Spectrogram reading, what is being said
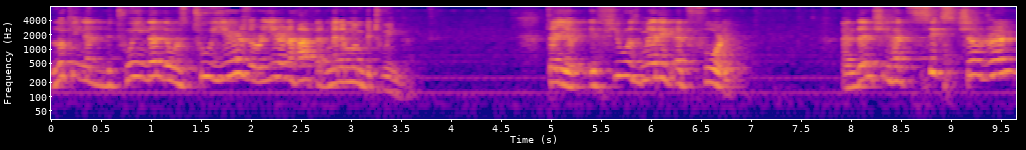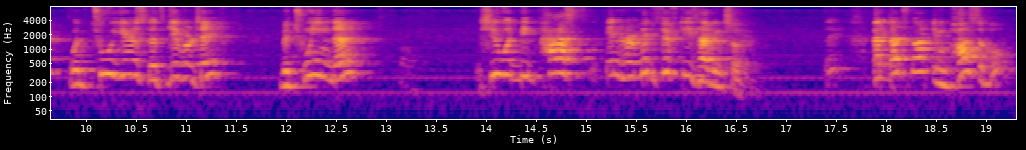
looking at between them, there was two years or a year and a half at minimum between them. Tayyib, if she was married at 40, and then she had six children with two years, let's give or take, between them, she would be past in her mid 50s having children. And that's not impossible,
